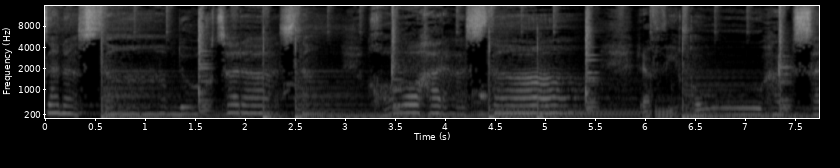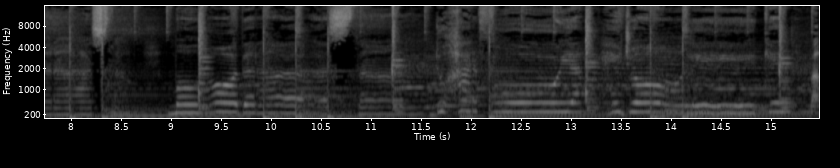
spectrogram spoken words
زن هستم دختر هستم خواهر هستم رفیق و همسر هستم مادر هستم. دو حرف و یک هجاله که به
